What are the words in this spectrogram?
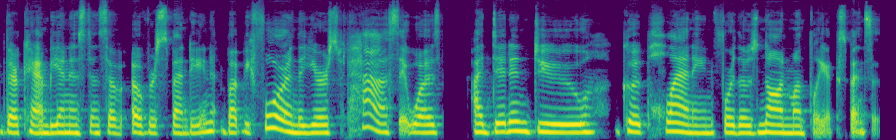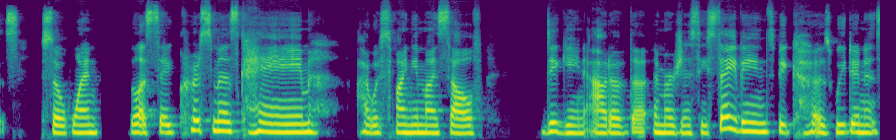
there can be an instance of overspending, but before in the years past, it was I didn't do good planning for those non-monthly expenses. So when let's say Christmas came, I was finding myself digging out of the emergency savings because we didn't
